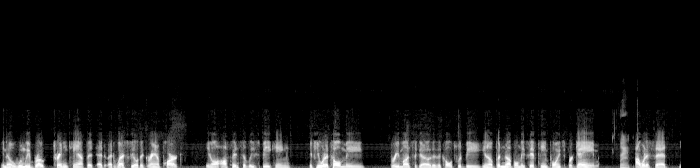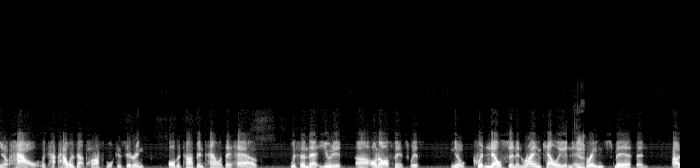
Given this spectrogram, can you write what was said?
You know, when we broke training camp at, at, at Westfield at Grand Park, you know, offensively speaking, if you would have told me three months ago that the Colts would be, you know, putting up only 15 points per game, right. I would have said, you know, how? Like, how, how is that possible considering all the top end talent they have within that unit uh, on offense with, you know, Quenton Nelson and Ryan Kelly and, and yeah. Braden Smith and uh,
